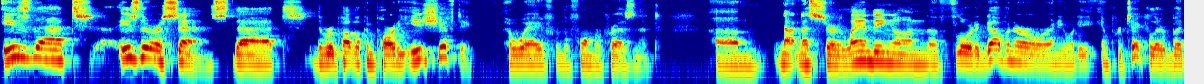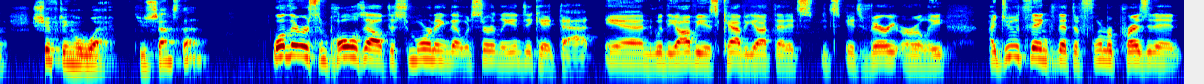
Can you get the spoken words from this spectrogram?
Is that is there a sense that the Republican Party is shifting away from the former president? Um, not necessarily landing on the Florida governor or anybody in particular, but shifting away. Do you sense that? Well, there were some polls out this morning that would certainly indicate that, and with the obvious caveat that it's it's it's very early. I do think that the former president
